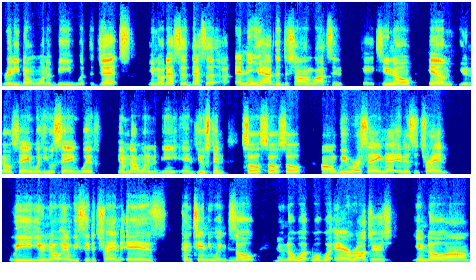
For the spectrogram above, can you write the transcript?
really don't want to be with the Jets. You know, that's a, that's a, and then you have the Deshaun Watson case, you know, him, you know, saying what he was saying with him not wanting to be in Houston. So, so, so um, we were saying that it is a trend. We, you know, and we see the trend is continuing. Mm-hmm. So, you know what what what Aaron Rodgers, you know, um,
